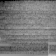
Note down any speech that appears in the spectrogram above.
Bye.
